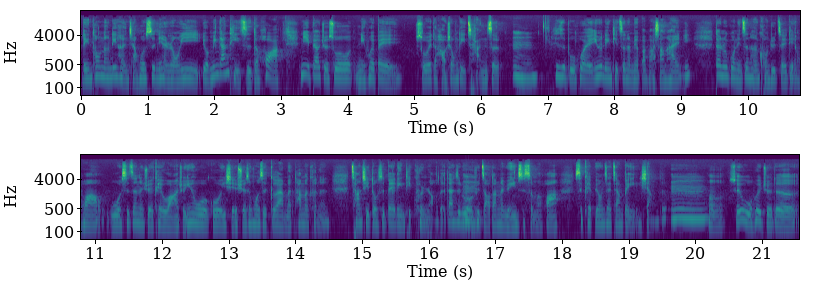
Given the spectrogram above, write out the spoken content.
灵通能力很强，或是你很容易有敏感体质的话，你也不要觉得说你会被。所谓的好兄弟缠着，嗯，其实不会，因为灵体真的没有办法伤害你。但如果你真的很恐惧这一点的话，我是真的觉得可以挖掘，因为我有过一些学生或是个案们，他们可能长期都是被灵体困扰的。但是如果我去找到那原因是什么的话，是可以不用再这样被影响的。嗯嗯，所以我会觉得，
